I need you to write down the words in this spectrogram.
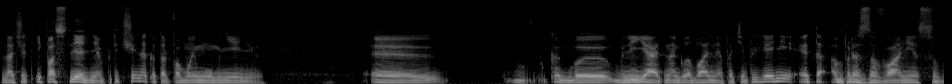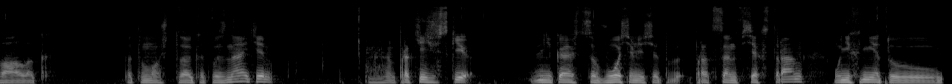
Значит, и последняя причина, которая, по моему мнению, э, как бы влияет на глобальное потепление, это образование свалок потому что, как вы знаете, практически, мне кажется, 80% всех стран, у них нету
